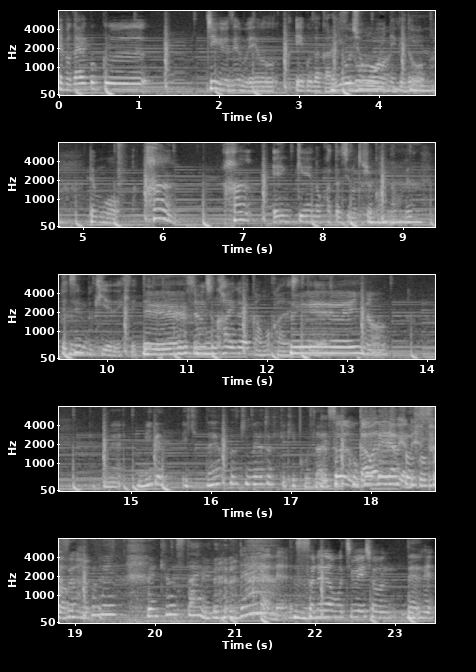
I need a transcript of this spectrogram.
やっぱ外国授業全部英語英語だから要所も多いんだけど、でも半半円形の形の図書館なのね。で全部木でできててへえそれすごい海外感も感じてえいいな。ね見る大学決める時って結構さそういうの側で選ぶよね。そうそうそう。ここで勉強したいみたいな。だよね、うん。それがモチベーションね。ね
